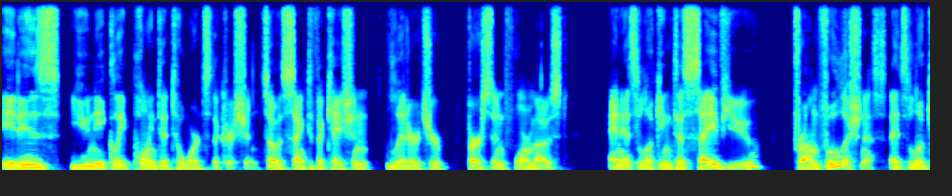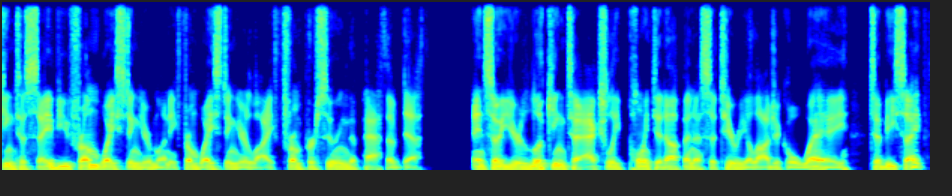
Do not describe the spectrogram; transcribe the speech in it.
it is uniquely pointed towards the Christian. So it's sanctification literature first and foremost, and it's looking to save you from foolishness. It's looking to save you from wasting your money, from wasting your life, from pursuing the path of death. And so you're looking to actually point it up in a soteriological way to be saved,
